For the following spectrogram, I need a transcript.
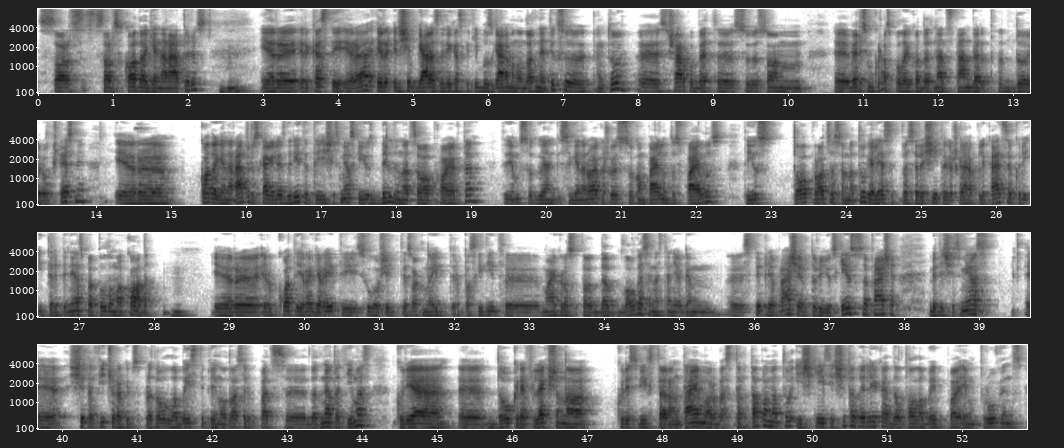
source, source kodo generatorius. Mhm. Ir, ir kas tai yra. Ir, ir šiaip geras dalykas, kad jį bus galima naudoti ne tik su 5 uh, C Sharp, bet uh, su visom versijom, kurios palaiko .NET standard 2 ir aukštesnį. Ir kodo generatorius, ką galės daryti, tai iš esmės, kai jūs bildinat savo projektą, tai jums sugeneruoja kažkokius sukompilintus failus, tai jūs to proceso metu galėsit pasirašyti kažkokią aplikaciją, kuri įterpinės papildomą kodą. Mhm. Ir, ir kuo tai yra gerai, tai siūlau šiaip tiesiog nueiti ir paskaityti e, Microsofto dev blogose, nes ten jie gan e, stipriai aprašė ir turi jūs keisus aprašę, bet iš esmės e, šitą feature, kaip supratau, labai stipriai naudos ir pats .NET teamas, kurie daug reflectiono kuris vyksta runtime arba startupo metu, iškeis į šitą dalyką, dėl to labai paimprovins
